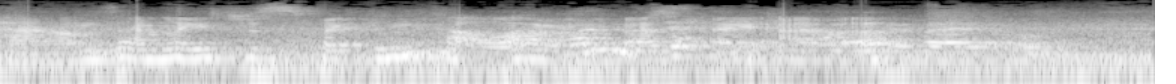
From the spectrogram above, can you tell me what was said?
pounds. Emily's just like, can you tell I'm having the best day ever?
